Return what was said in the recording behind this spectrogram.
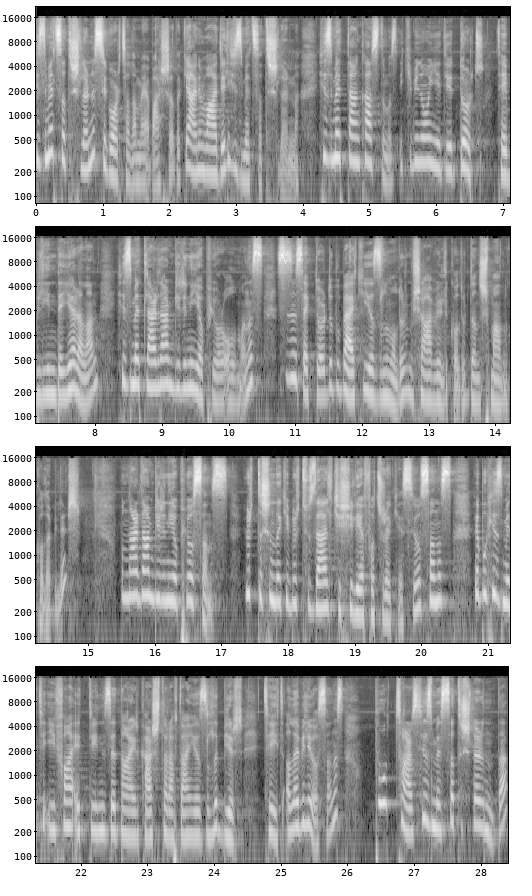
hizmet satışlarını sigortalamaya başladık. Yani vadeli hizmet satışlarını. Hizmetten kastımız 2017'ye 4 tebliğinde yer alan hizmetlerden birini yapıyor olmanız. Sizin sektörde bu belki yazılım olur, müşavirlik olur, danışmanlık olabilir. Bunlardan birini yapıyorsanız, yurt dışındaki bir tüzel kişiliğe fatura kesiyorsanız ve bu hizmeti ifa ettiğinize dair karşı taraftan yazılı bir teyit alabiliyorsanız bu tarz hizmet satışlarını da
